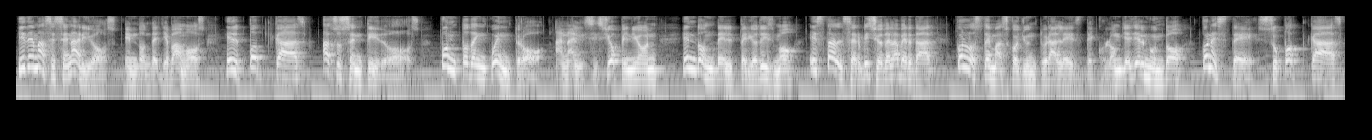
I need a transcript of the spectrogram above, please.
y demás escenarios en donde llevamos el podcast a sus sentidos. Punto de encuentro, análisis y opinión, en donde el periodismo está al servicio de la verdad con los temas coyunturales de Colombia y el mundo, con este, su podcast,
